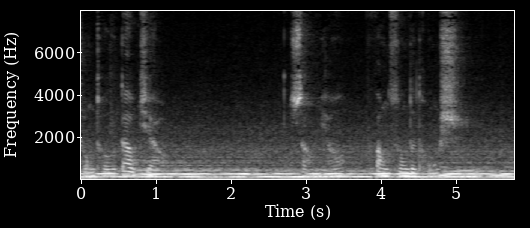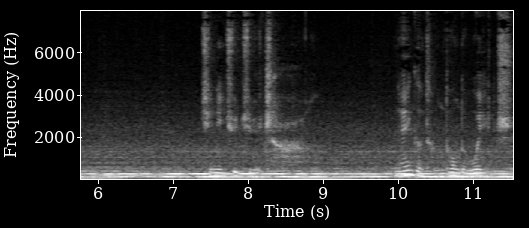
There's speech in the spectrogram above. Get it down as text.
从头到脚扫描放松的同时请你去觉察那个疼痛的位置。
